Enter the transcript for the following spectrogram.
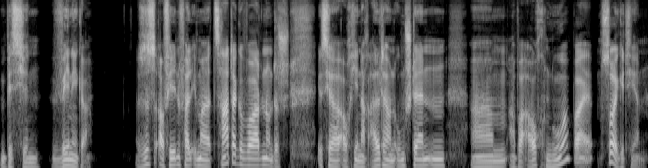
ein bisschen weniger. Es ist auf jeden Fall immer zarter geworden und das ist ja auch je nach Alter und Umständen, ähm, aber auch nur bei Säugetieren.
